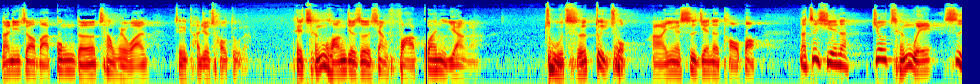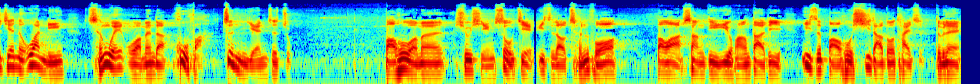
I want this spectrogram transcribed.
那你只要把功德忏悔完，这个他就超度了。所以城隍就是像法官一样啊，主持对错啊，因为世间的讨报，那这些呢，就成为世间的万灵，成为我们的护法。正言之主，保护我们修行受戒，一直到成佛，包括上帝、玉皇大帝，一直保护悉达多太子，对不对？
